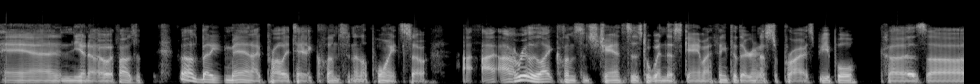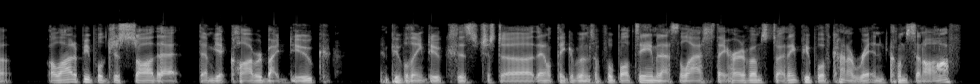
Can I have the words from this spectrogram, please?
and you know, if I was if I was betting man, I'd probably take Clemson in the points. So I, I really like Clemson's chances to win this game. I think that they're going to surprise people because uh, a lot of people just saw that them get clobbered by Duke, and people think Duke is just a they don't think of them as a football team, and that's the last they heard of them. So I think people have kind of written Clemson off.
